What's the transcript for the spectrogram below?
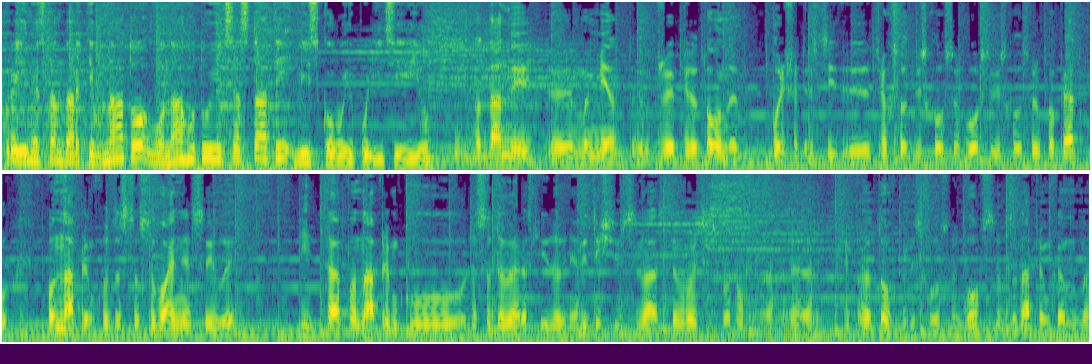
України стандартів НАТО вона готується стати військовою поліцією. На даний е, момент вже підготовлено більше 30, е, 300 військовослужбовців військового служби порядку по напрямку застосування сили і та по напрямку досудове розслідування. У 2017 році е, підготовка військовослужбовців за напрямком е,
